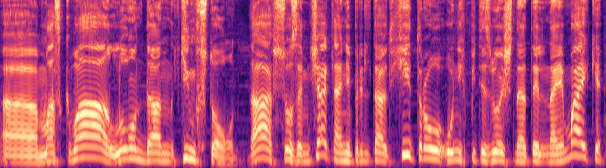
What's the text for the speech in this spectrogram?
э, Москва, Лондон, Кингстоун. Да, все замечательно, они прилетают в Хитроу, у них пятизвездочный отель на Ямайке.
